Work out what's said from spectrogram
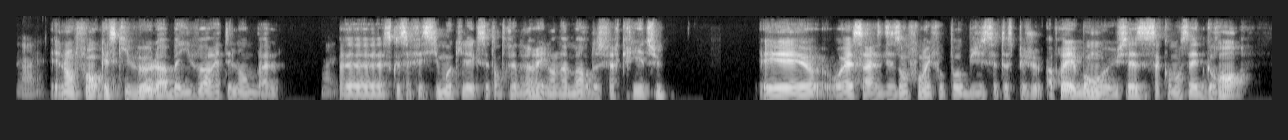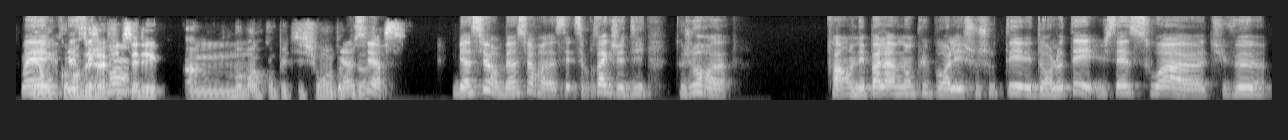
ouais, Et l'enfant, qu'est-ce qu'il veut là? Bah, il veut arrêter le handball. Ouais. Euh, parce que ça fait six mois qu'il est avec cet entraîneur, il en a marre de se faire crier dessus. Et euh, ouais, ça reste des enfants, il faut pas oublier cet aspect jeu. Après, bon, U16, ça commence à être grand et on commence déjà à fixer des, un moment de compétition un peu bien plus sûr. intense. Bien sûr, bien sûr. euh, C'est c'est pour ça que je dis toujours, euh, Enfin, on n'est pas là non plus pour les chouchouter, les dorloter. U16, soit euh, tu veux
